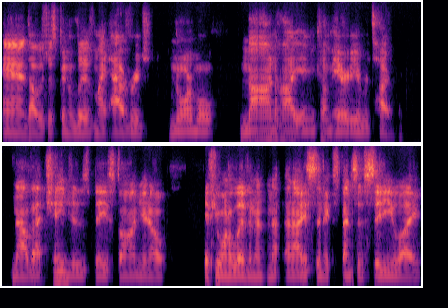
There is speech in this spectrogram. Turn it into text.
and I was just going to live my average, normal, non high income area retirement. Now, that changes based on, you know, if you want to live in a, a nice and expensive city like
